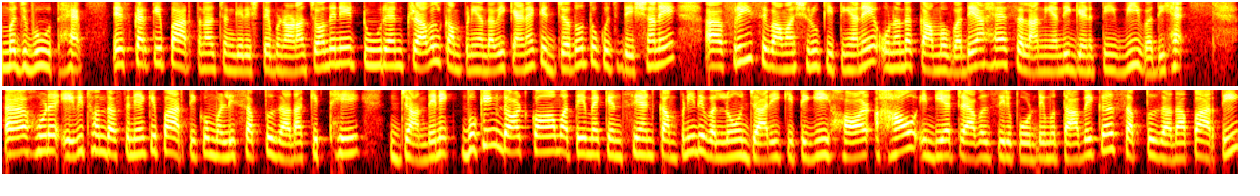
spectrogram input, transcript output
ਮਜ਼ਬੂਤ ਹੈ ਇਸ ਕਰਕੇ ਭਾਰਤ ਨਾਲ ਚੰਗੇ ਰਿਸ਼ਤੇ ਬਣਾਉਣਾ ਚਾਹੁੰਦੇ ਨੇ ਟੂਰ ਐਂਡ ਟਰੈਵਲ ਕੰਪਨੀਆਂ ਦਾ ਵੀ ਕਹਿਣਾ ਹੈ ਕਿ ਜਦੋਂ ਤੋਂ ਕੁਝ ਦੇਸ਼ਾਂ ਨੇ ਫ੍ਰੀ ਸੇਵਾਵਾਂ ਸ਼ੁਰੂ ਕੀਤੀਆਂ ਨੇ ਉਹਨਾਂ ਦਾ ਕੰਮ ਵਧਿਆ ਹੈ ਸੈਲਾਨੀਆਂ ਦੀ ਗਿਣਤੀ ਵੀ ਵਧੀ ਹੈ ਹੁਣ ਇਹ ਵੀ ਤੁਹਾਨੂੰ ਦੱਸ ਦਿੰਦੇ ਆ ਕਿ ਭਾਰਤੀ ਘੁੰਮਣ ਲਈ ਸਭ ਤੋਂ ਜ਼ਿਆਦਾ ਕਿੱਥੇ ਜਾਂਦੇ ਨੇ booking.com ਅਤੇ ਮੈਕੈਂਸੀ ਐਂਡ ਕੰਪਨੀ ਦੇ ਵੱਲੋਂ ਜਾਰੀ ਕੀਤੀ ਗਈ ਹਾਊ ਇੰਡੀਆ ਟਰੈਵਲਸ ਦੀ ਰਿਪੋਰਟ ਦੇ ਮੁਤਾਬਿਕ ਸਭ ਤੋਂ ਜ਼ਿਆਦਾ ਭਾਰਤੀ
